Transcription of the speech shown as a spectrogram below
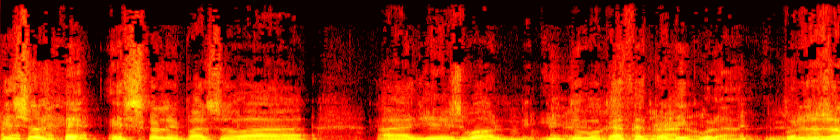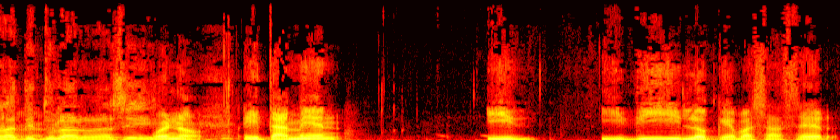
eso le, eso le pasó a, a James Bond y tuvo que hacer película. Por eso se la titularon así. Bueno, y también, y, y di lo que vas a hacer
